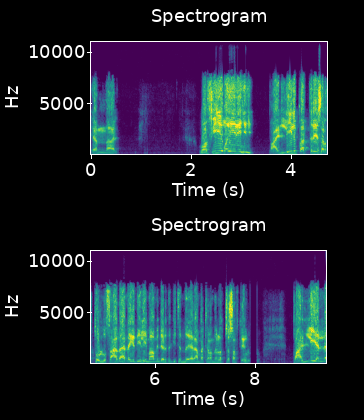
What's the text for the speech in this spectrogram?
എന്നാൽ വഫീ വൈരിഹി പള്ളിയിൽ ഇപ്പൊ അത്രേ ഷർത്തുള്ളൂ. സാധാരണഗതിയിൽ ഇമാമിന്റെ അടുത്തേക്ക് ചെന്ന് കയറാൻ പറ്റണം എന്നുള്ള ഒറ്റ ഷർത്തേ ഉള്ളൂ. പള്ളിയല്ല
